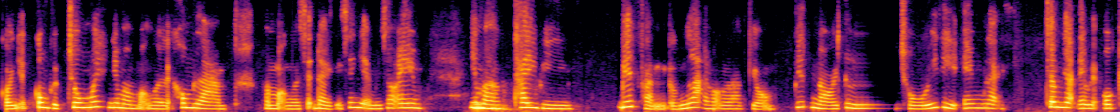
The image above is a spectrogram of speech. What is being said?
có những công việc chung ấy nhưng mà mọi người lại không làm và mọi người sẽ đẩy cái trách nhiệm đến cho em. Nhưng ừ. mà thay vì biết phản ứng lại hoặc là kiểu biết nói từ chối thì em lại chấp nhận em lại ok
